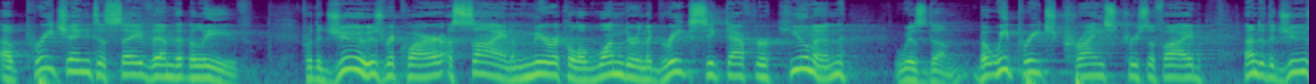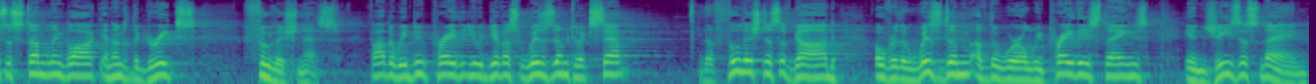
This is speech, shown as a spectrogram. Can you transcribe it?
of preaching to save them that believe. For the Jews require a sign, a miracle, a wonder, and the Greeks seek after human wisdom. But we preach Christ crucified, unto the Jews a stumbling block, and unto the Greeks foolishness. Father, we do pray that you would give us wisdom to accept the foolishness of God over the wisdom of the world. We pray these things in Jesus' name.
